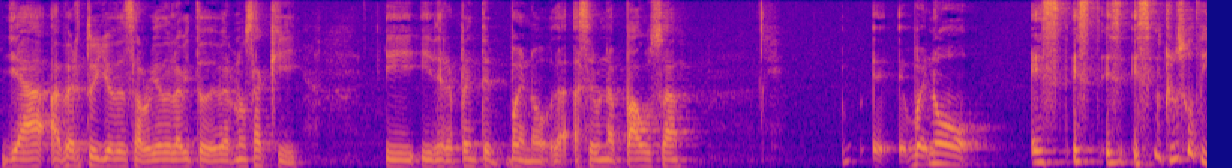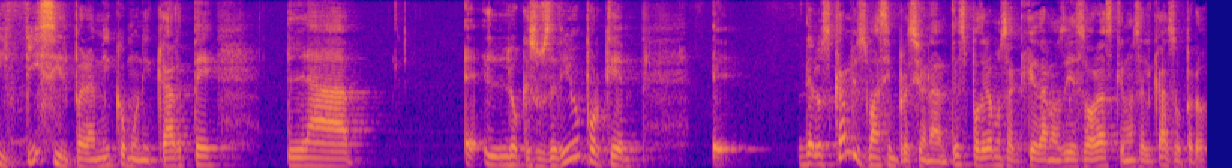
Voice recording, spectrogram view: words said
ya haber tú y yo desarrollado el hábito de vernos aquí y, de repente, bueno, hacer una pausa. Eh, bueno, es, es, incluso difícil para mí comunicarte la, eh, lo que sucedió porque de los cambios más impresionantes, podríamos aquí quedarnos 10 horas, que no es el caso, pero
